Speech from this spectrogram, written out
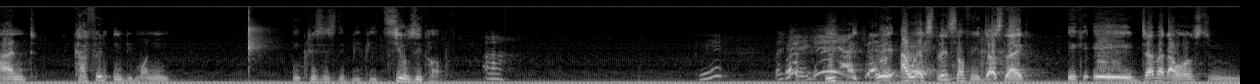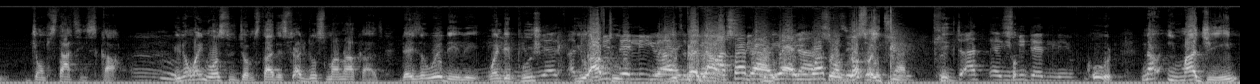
And caffeine in the morning increases the BP, tunes it up. Yeah. Okay. It- wait, I will explain something. Just like a, a driver that wants to jumpstart his car. You know when he wants to jump jumpstart, especially those manual cars, there is a way they when they push, Yes, you have to immediately you you have to pedal. do Pedal, yeah, you watch So that's why it screen. kick. uh, So- immediately. Good. Now imagine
